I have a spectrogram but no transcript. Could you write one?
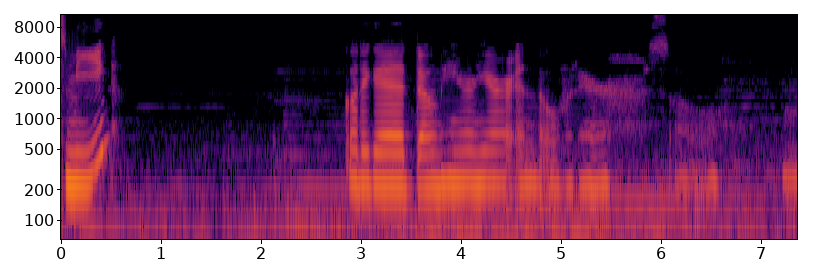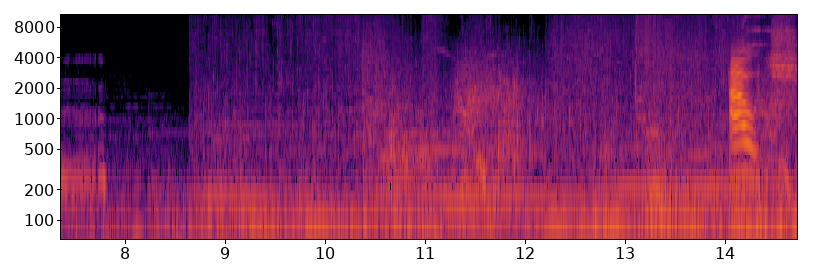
He's mean. Gotta get down here, here, and over there. So. Hmm. Ouch!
